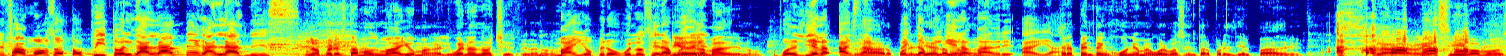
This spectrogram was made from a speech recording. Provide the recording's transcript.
El famoso Topito, el galán de galanes. No, pero estamos mayo, Magali. Buenas noches primero, ¿no? Mayo, pero bueno, será Día pues de la el- madre, ¿no? Por el día de la... Ahí está, Claro, por ahí el está, Día por de el día de la Madre. madre. Ahí ya. De repente en junio me vuelvo a sentar por el Día del Padre. Claro, y así vamos.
